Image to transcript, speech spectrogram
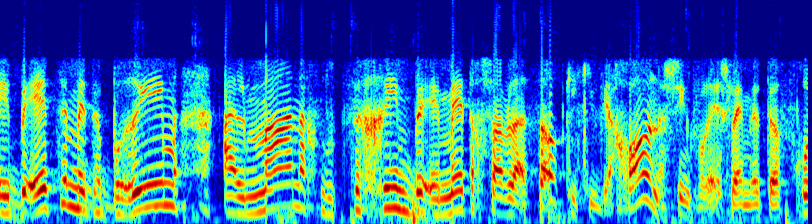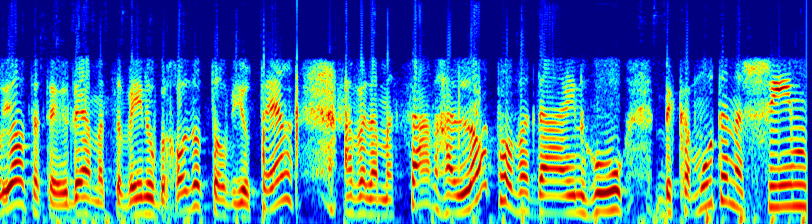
אה, בעצם מדברים על מה אנחנו צריכים באמת עכשיו לעשות, כי כביכול נשים כבר יש להן יותר זכויות, אתה יודע, מצבנו בכל זאת טוב יותר, אבל המצב הלא טוב עדיין הוא בכמות הנשים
